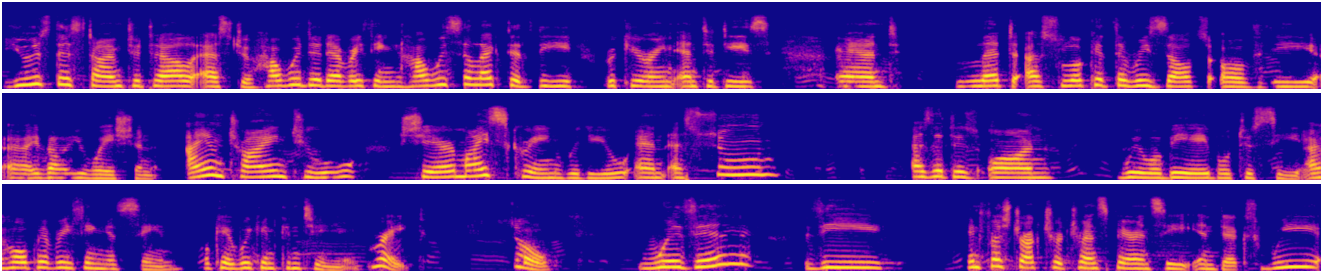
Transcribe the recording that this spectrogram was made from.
use this time to tell as to how we did everything how we selected the procuring entities and let us look at the results of the uh, evaluation i am trying to share my screen with you and as soon as it is on we will be able to see. I hope everything is seen. Okay, we can continue. Great. So, within the Infrastructure Transparency Index, we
